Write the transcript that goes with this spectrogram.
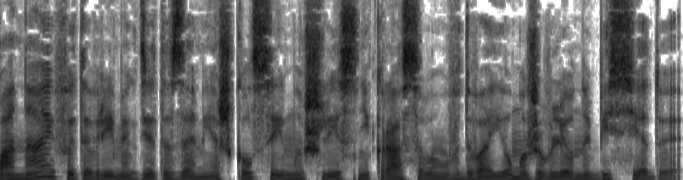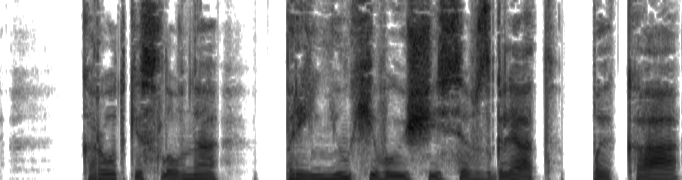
Панаев в это время где-то замешкался, и мы шли с Некрасовым вдвоем, оживленно беседуя. Короткий, словно принюхивающийся взгляд ПК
